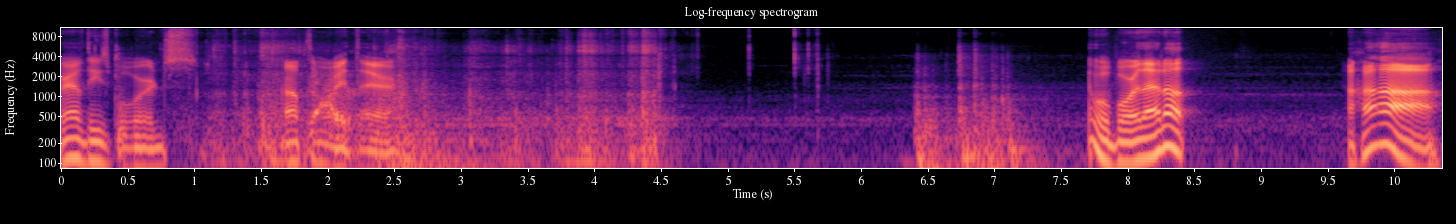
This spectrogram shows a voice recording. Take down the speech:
Grab these boards. Drop them right there. We'll bore that up. Aha!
